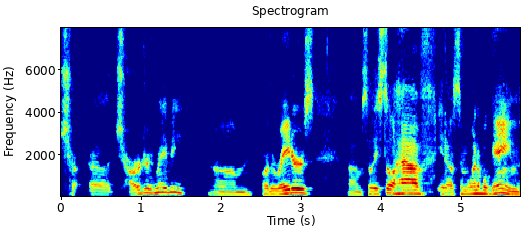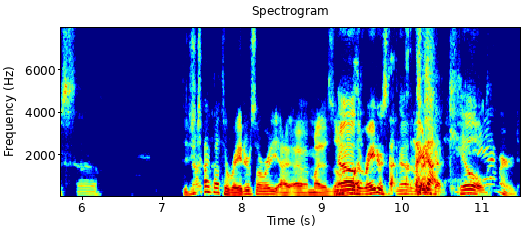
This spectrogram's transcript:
Char- uh, Chargers, maybe, um, or the Raiders. Um, so they still have, you know, some winnable games. Uh, Did you Not- talk about the Raiders already? I, I might have zoned. no, the Raiders, no, the Raiders got killed, Hammered.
